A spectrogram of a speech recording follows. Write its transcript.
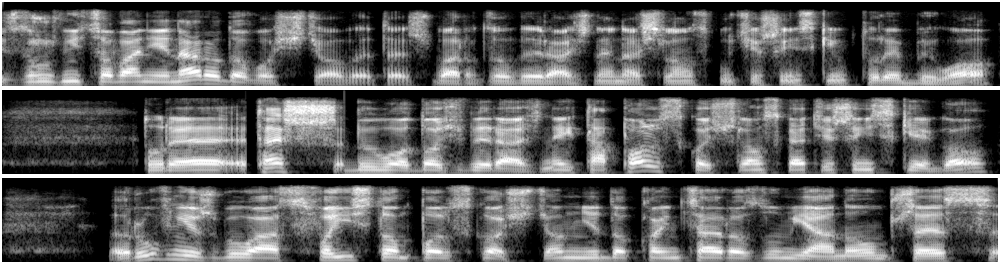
Zróżnicowanie narodowościowe też bardzo wyraźne na Śląsku Cieszyńskim, które było, które też było dość wyraźne i ta polskość Śląska Cieszyńskiego również była swoistą polskością, nie do końca rozumianą przez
